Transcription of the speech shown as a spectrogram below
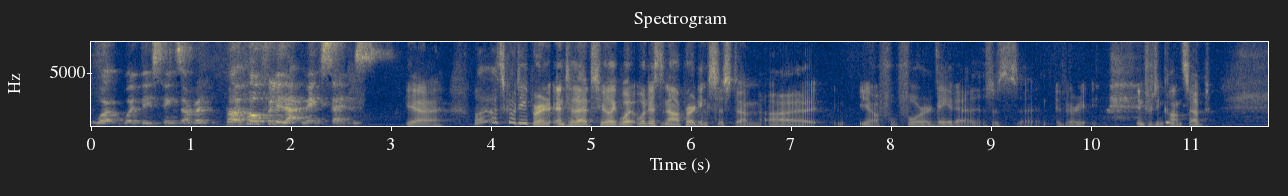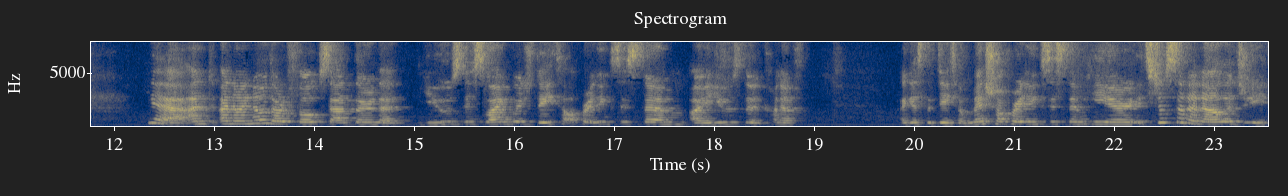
what what these things are, but but hopefully that makes sense. Yeah. Well, let's go deeper into that too. Like, what, what is an operating system? Uh, you know, for, for data. This is a very interesting concept. Yeah, and and I know there are folks out there that use this language, data operating system. I use the kind of, I guess, the data mesh operating system here. It's just an analogy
